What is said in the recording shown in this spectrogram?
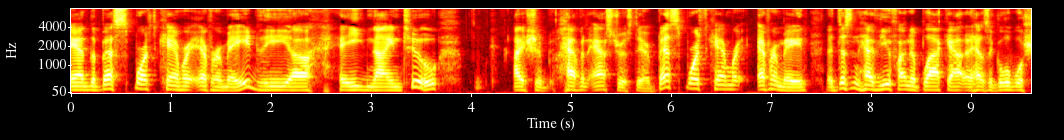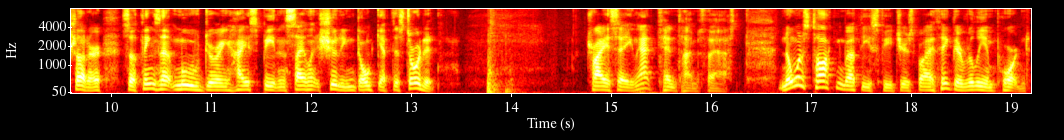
and the best sports camera ever made, the uh, A9 II. I should have an asterisk there. Best sports camera ever made that doesn't have viewfinder blackout. It has a global shutter, so things that move during high speed and silent shooting don't get distorted. Try saying that 10 times fast. No one's talking about these features, but I think they're really important.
